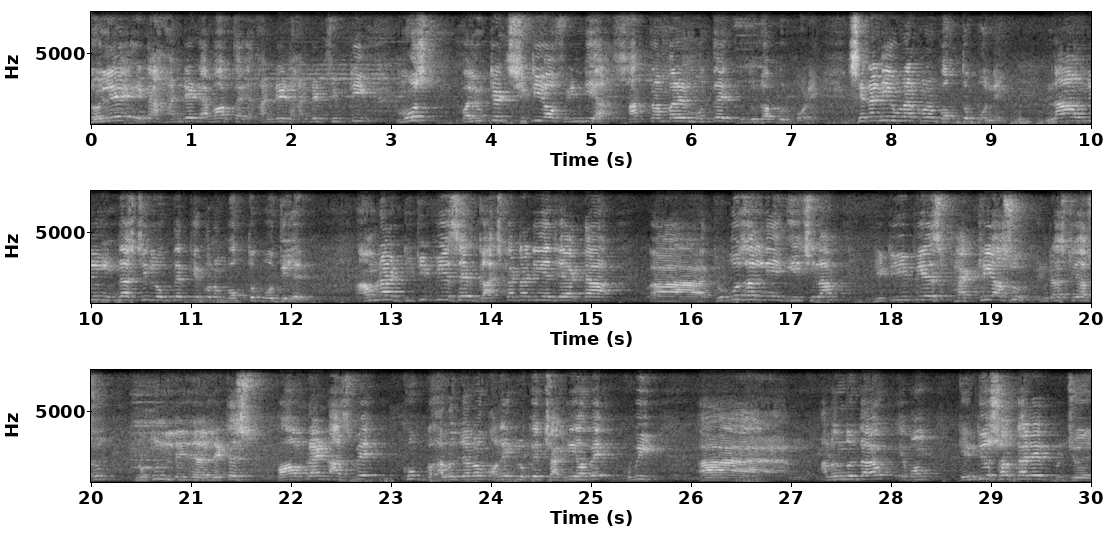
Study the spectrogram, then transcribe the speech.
নইলে এটা হান্ড্রেড অ্যাভাব থাকে hundred hundred fifty most polluted city of India সাত নম্বরের মধ্যে দুর্গাপুর পড়ে। সেটা নিয়ে ওনার কোনো বক্তব্য নেই। না উনি ইন্ডাস্ট্রির লোকদেরকে কোনো বক্তব্য দিলেন। আমরা ডিটিপিএসের গাছ কাটা নিয়ে যে একটা প্রপোজাল নিয়ে গিয়েছিলাম ডিটিপিএস ফ্যাক্টরি আসুক ইন্ডাস্ট্রি আসুক, নতুন লেটেস্ট পাওয়ার প্ল্যান্ট আসবে খুব ভালোজনক, অনেক লোকের চাকরি হবে, খুবই আনন্দদায়ক এবং কেন্দ্রীয় সরকারের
